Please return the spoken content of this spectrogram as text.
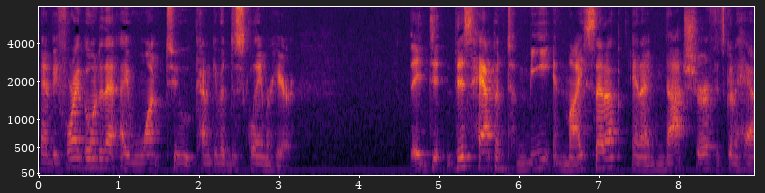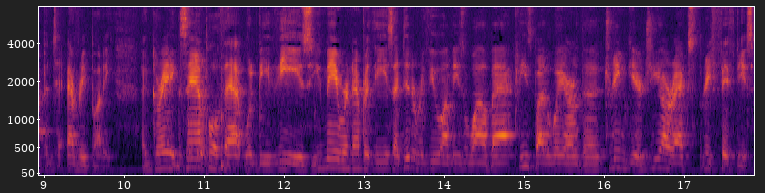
and before I go into that, I want to kind of give a disclaimer here did, this happened to me in my setup, and I'm not sure if it's going to happen to everybody. A great example of that would be these. You may remember these. I did a review on these a while back. These, by the way, are the Dream Gear GRX 350s.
